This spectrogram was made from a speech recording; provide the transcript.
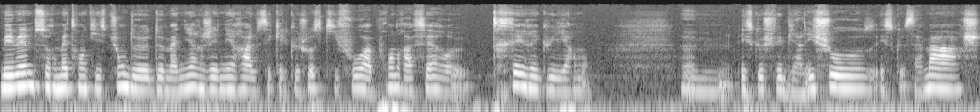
mais même se remettre en question de, manière générale, c'est quelque chose qu'il faut apprendre à faire très régulièrement. Euh, est-ce que je fais bien les choses? Est-ce que ça marche?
